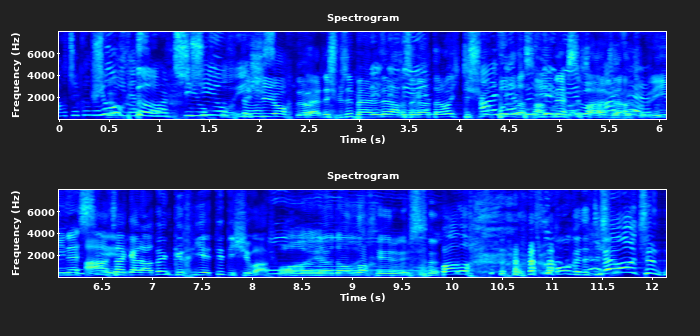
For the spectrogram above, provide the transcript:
Ağcaqanad Yoxdur, iynəsi var, dişi yoxdur. yoxdur. Dişi yoxdur. Qardaş bizim müəllimlər ağzı qatlar var, dişi yox, bığı da saxlayır. İynəsi var ağacın. İynəsi. Ağca qanadın 47 dişi var. Oğlum nə də Allah xeyir versin. Balıq. O qədər diş Və onun üçün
